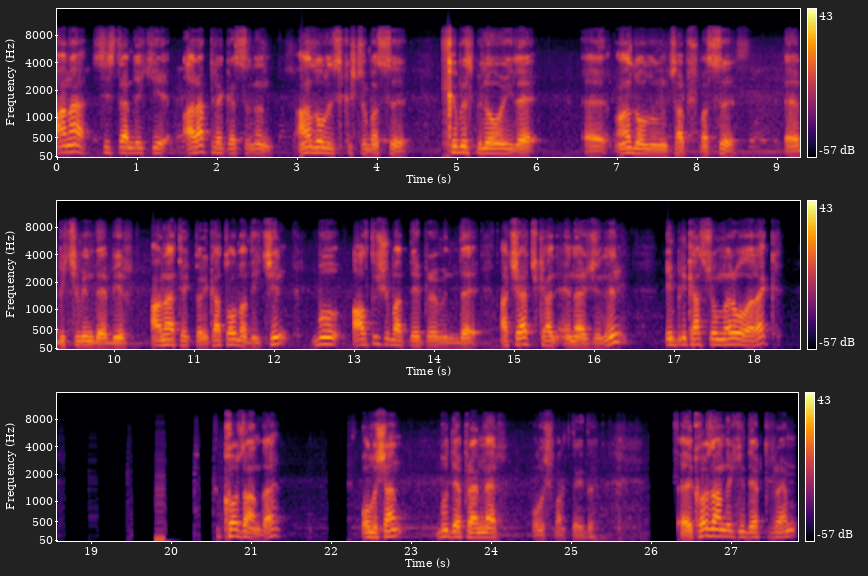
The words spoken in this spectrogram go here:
ana sistemdeki Arap plakasının Anadolu sıkıştırması, Kıbrıs bloğu ile e, Anadolu'nun çarpışması e, biçiminde bir ana tektonik hat olmadığı için bu 6 Şubat depreminde açığa çıkan enerjinin implikasyonları olarak Kozan'da oluşan bu depremler oluşmaktaydı. E, Kozan'daki deprem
